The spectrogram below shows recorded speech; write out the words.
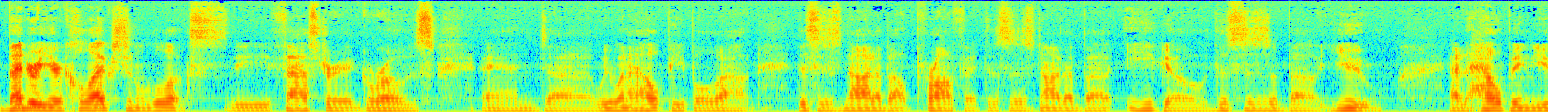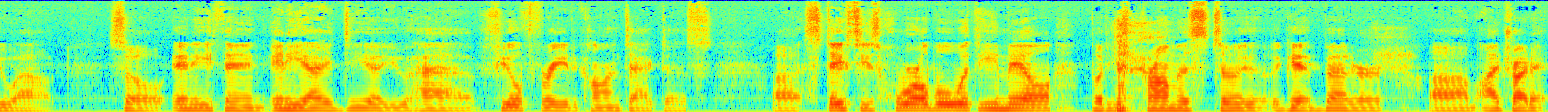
better your collection looks, the faster it grows. And uh, we want to help people out. This is not about profit. This is not about ego. This is about you and helping you out. So anything, any idea you have, feel free to contact us. Uh, Stacy's horrible with email, but he's promised to get better. Um, I try to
